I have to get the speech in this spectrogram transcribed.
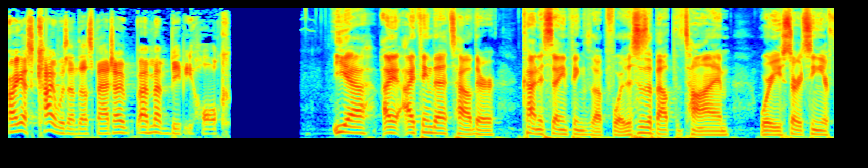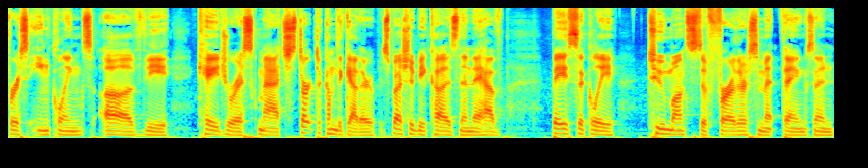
Or I guess Kai was in this match. I, I meant BB Hulk. Yeah, I, I think that's how they're kind of setting things up for. This is about the time where you start seeing your first inklings of the cage risk match start to come together, especially because then they have basically two months to further cement things and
